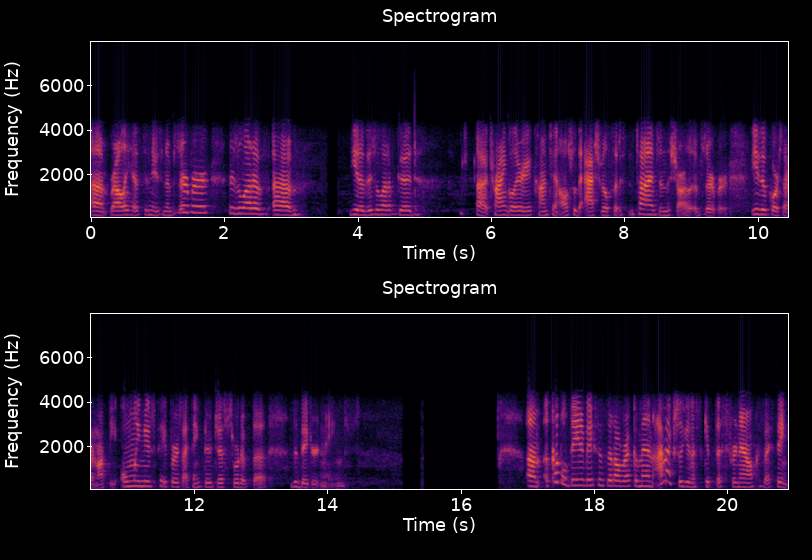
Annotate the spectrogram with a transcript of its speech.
Um, Raleigh has the News and Observer. There's a lot of, um, you know, there's a lot of good uh, Triangle area content. Also, the Asheville Citizen Times and the Charlotte Observer. These, of course, are not the only newspapers. I think they're just sort of the the bigger names. Um, a couple databases that I'll recommend. I'm actually going to skip this for now because I think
